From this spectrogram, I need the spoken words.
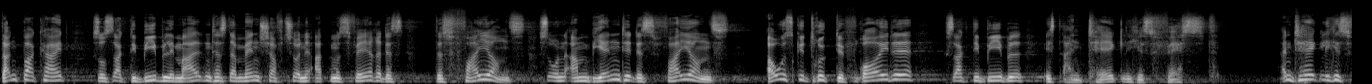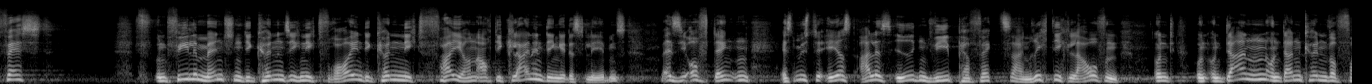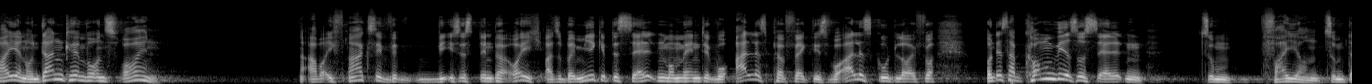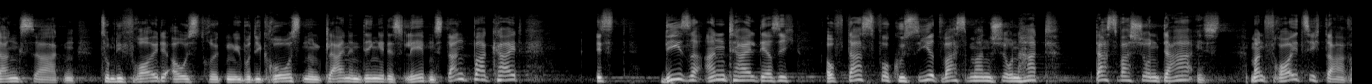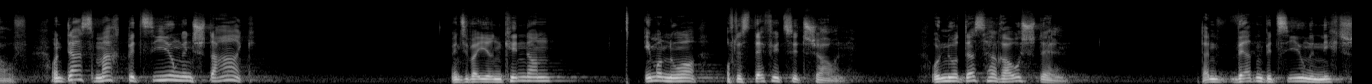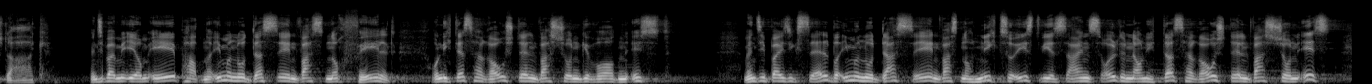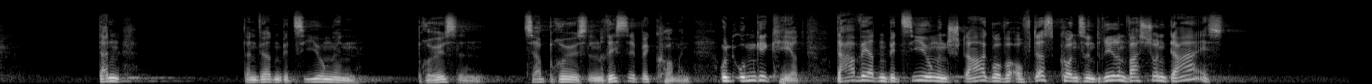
Dankbarkeit, so sagt die Bibel im Alten Testament, schafft so eine Atmosphäre des, des Feierns, so ein Ambiente des Feierns. Ausgedrückte Freude, sagt die Bibel, ist ein tägliches Fest. Ein tägliches Fest. Und viele Menschen, die können sich nicht freuen, die können nicht feiern, auch die kleinen Dinge des Lebens, weil sie oft denken, es müsste erst alles irgendwie perfekt sein, richtig laufen und, und, und, dann, und dann können wir feiern und dann können wir uns freuen. Aber ich frage Sie, wie ist es denn bei euch? Also bei mir gibt es selten Momente, wo alles perfekt ist, wo alles gut läuft. Und deshalb kommen wir so selten zum Feiern, zum Danksagen, zum die Freude ausdrücken über die großen und kleinen Dinge des Lebens. Dankbarkeit ist dieser Anteil, der sich auf das fokussiert, was man schon hat, das, was schon da ist. Man freut sich darauf. Und das macht Beziehungen stark. Wenn Sie bei Ihren Kindern immer nur auf das Defizit schauen und nur das herausstellen, dann werden Beziehungen nicht stark. Wenn Sie bei Ihrem Ehepartner immer nur das sehen, was noch fehlt und nicht das herausstellen, was schon geworden ist. Wenn Sie bei sich selber immer nur das sehen, was noch nicht so ist, wie es sein sollte und auch nicht das herausstellen, was schon ist, dann, dann werden Beziehungen bröseln, zerbröseln, Risse bekommen. Und umgekehrt, da werden Beziehungen stark, wo wir auf das konzentrieren, was schon da ist.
